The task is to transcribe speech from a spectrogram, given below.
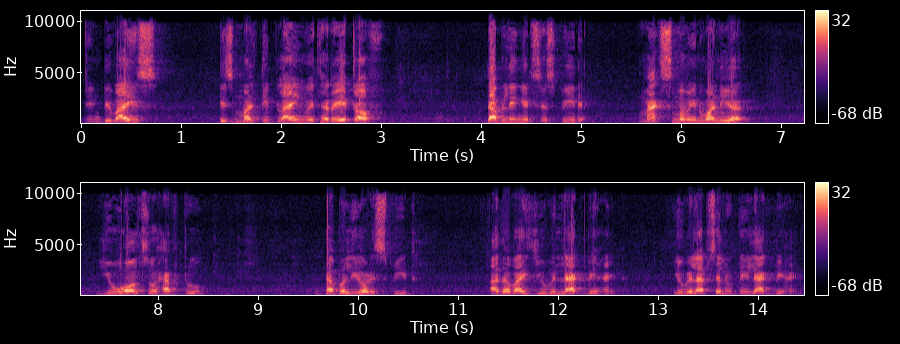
Computing device is multiplying with a rate of doubling its speed maximum in one year, you also have to double your speed. Otherwise, you will lag behind. You will absolutely lag behind.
